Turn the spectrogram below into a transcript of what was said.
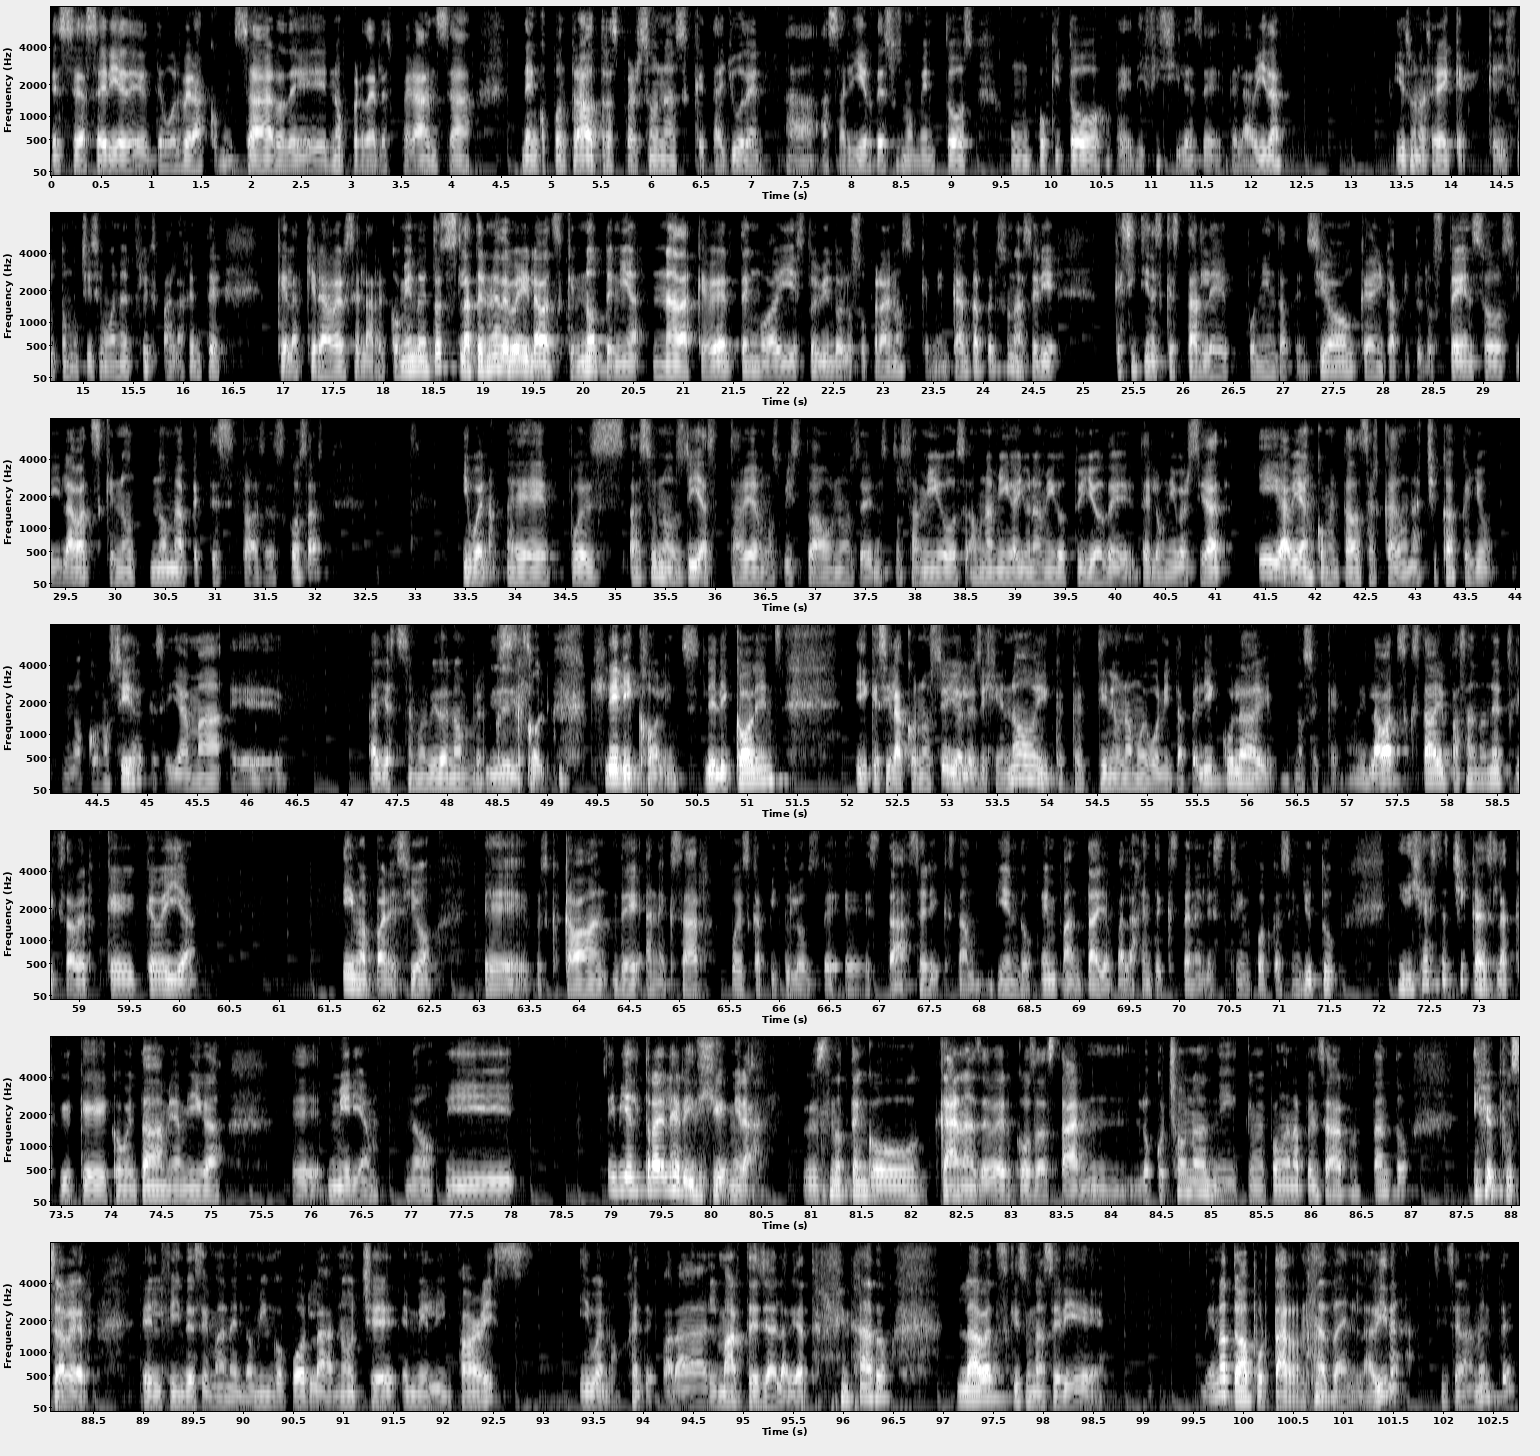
esa serie de, volver a comenzar, de no perder la esperanza, de encontrar otras personas que te ayuden a, salir de esos momentos un poquito eh, difíciles de, la vida. Y es una serie que, disfruto muchísimo en Netflix. Para la gente que la quiera ver, se la recomiendo. Entonces la terminé de ver y la verdad es que no tenía nada que ver. Tengo ahí, estoy viendo Los Sopranos, que me encanta, pero es una serie que sí tienes que estarle poniendo atención, que hay capítulos tensos y la verdad es que no, no me apetece todas esas cosas. Y bueno, eh, pues hace unos días habíamos visto a unos de nuestros amigos, a una amiga y un amigo tuyo de, de la universidad, y habían comentado acerca de una chica que yo no conocía, que se llama... Eh, ay, ya se me olvidó el nombre. Lily Collins. Lily Collins. Lily Collins. Y que si la conocí, yo les dije no, y que, tiene una muy bonita película, y no sé qué. ¿no? Y la es que estaba ahí pasando Netflix a ver qué, qué veía y me apareció eh, pues que acababan de anexar pues capítulos de esta serie que están viendo en pantalla para la gente que está en el stream podcast en YouTube. Y dije, esta chica es la que, comentaba mi amiga eh, Miriam, ¿no? Y, y vi el tráiler y dije, mira, pues no tengo ganas de ver cosas tan locochonas ni que me pongan a pensar tanto. Y me puse a ver el fin de semana, el domingo por la noche, Emily in Paris y bueno, gente, para el martes ya la había terminado. La verdad que es una serie que no te va a aportar nada en la vida, sinceramente,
